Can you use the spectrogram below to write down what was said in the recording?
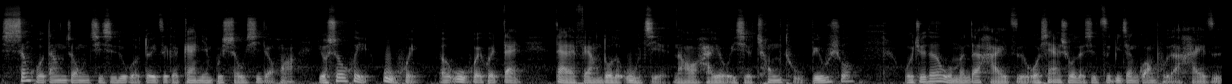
生活当中，其实如果对这个概念不熟悉的话，有时候会误会，而误会会带带来非常多的误解，然后还有一些冲突。比如说，我觉得我们的孩子，我现在说的是自闭症光谱的孩子，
